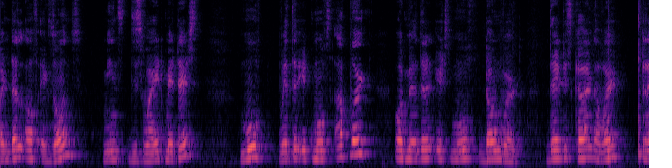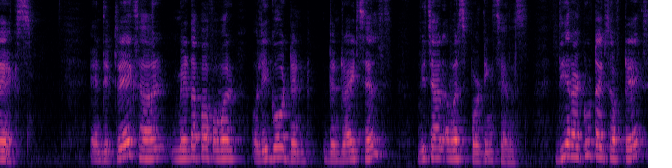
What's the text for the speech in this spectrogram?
bundle of axons means this white matters move whether it moves upward or whether it's move downward that is called our tracks and the tracks are made up of our oligodendroid cells which are our supporting cells. There are two types of tracks,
